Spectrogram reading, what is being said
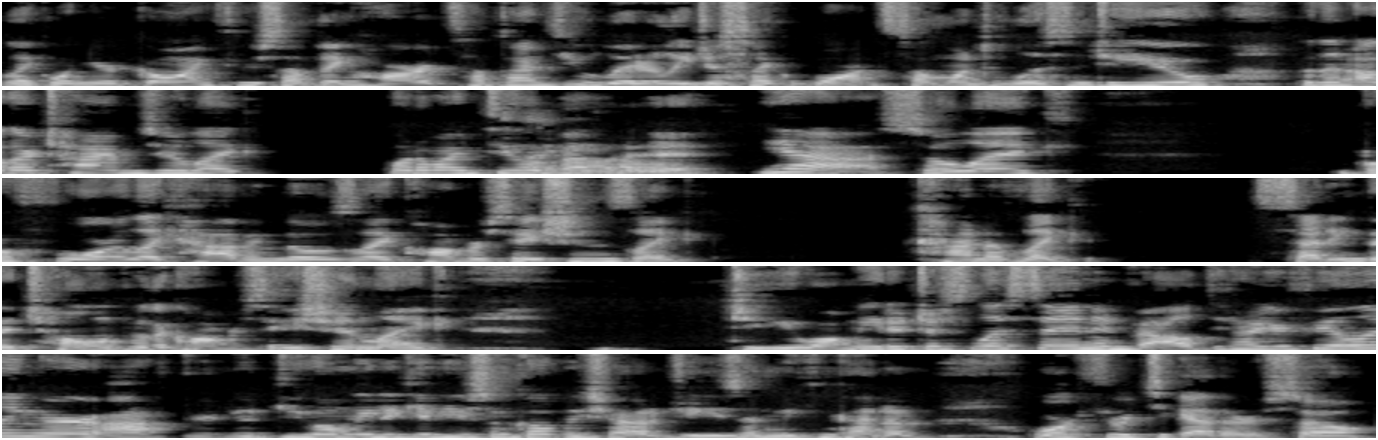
like when you're going through something hard, sometimes you literally just like want someone to listen to you, but then other times you're like, what do I do about it? Yeah, so like before like having those like conversations like kind of like setting the tone for the conversation like do you want me to just listen and validate how you're feeling or after you do you want me to give you some coping strategies and we can kind of work through it together? So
